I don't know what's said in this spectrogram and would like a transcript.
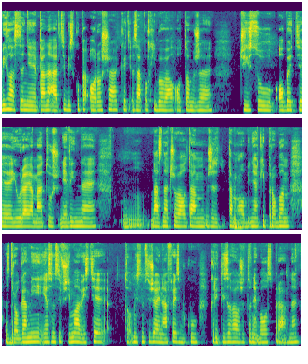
vyhlásenie pána arcibiskupa Oroša, keď zapochyboval o tom, že či sú obete Juraja Matúš nevinné, mm, naznačoval tam, že tam mohol byť nejaký problém s drogami. Ja som si všimla, vy ste to, myslím si, že aj na Facebooku kritizoval, že to nebolo správne.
